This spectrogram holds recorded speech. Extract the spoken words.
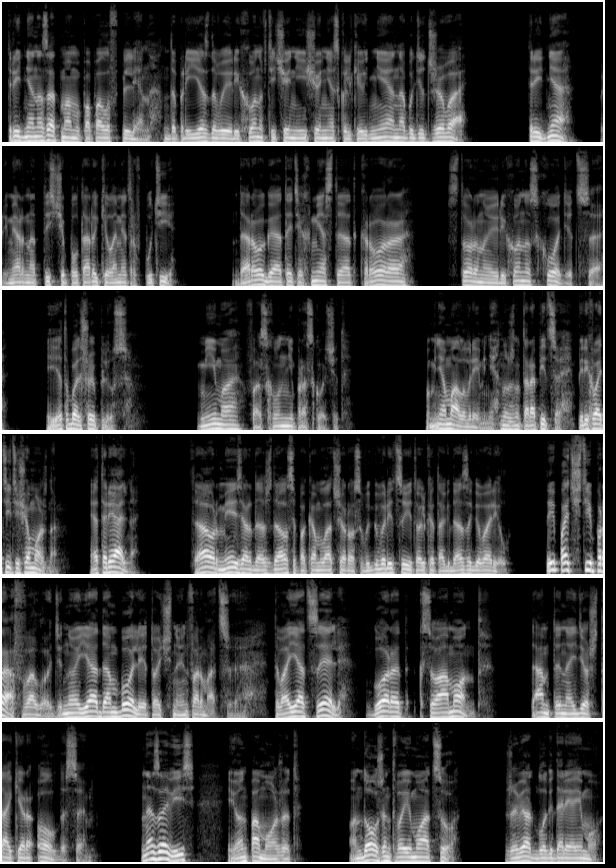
Три дня назад мама попала в плен. До приезда в Иерихон в течение еще нескольких дней она будет жива. Три дня, примерно тысяча-полторы километров пути. Дорога от этих мест и от Крора в сторону Иерихона сходится. И это большой плюс. Мимо Фасхун не проскочит. У меня мало времени, нужно торопиться. Перехватить еще можно. Это реально. Таур Мезер дождался, пока младший Рос выговорится, и только тогда заговорил. «Ты почти прав, Володя, но я дам более точную информацию. Твоя цель — город Ксуамонт. Там ты найдешь Такера Олдеса. Назовись, и он поможет. Он должен твоему отцу. Живет благодаря ему.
